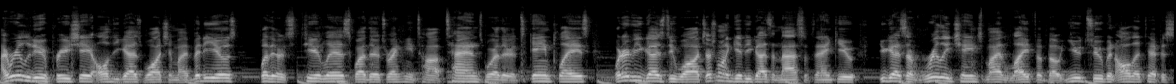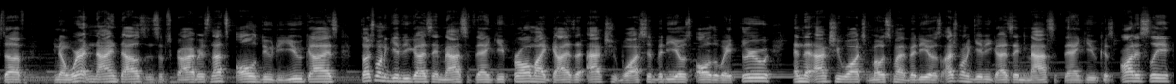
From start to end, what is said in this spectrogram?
i really do appreciate all of you guys watching my videos whether it's tier lists whether it's ranking top 10s whether it's gameplays whatever you guys do watch i just want to give you guys a massive thank you. You guys have really changed my life about youtube and all that type of stuff. You know we're at 9,000 subscribers and that's all due to you guys. So i just want to give you guys a massive thank you for all my guys that actually watch the videos all the way through and that actually watch most of my videos. I just want to give you guys a massive thank you because honestly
